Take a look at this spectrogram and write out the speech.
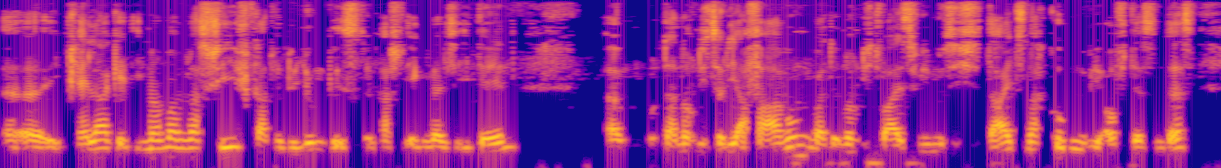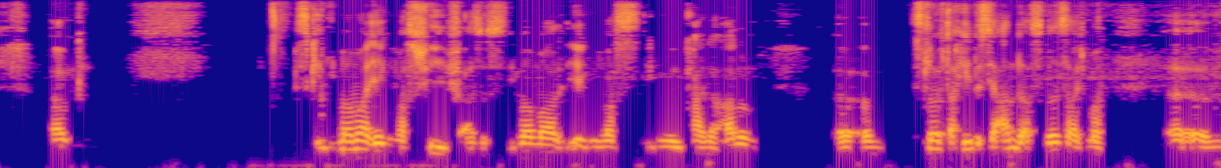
Äh, Im Keller geht immer mal was schief, gerade wenn du jung bist und hast irgendwelche Ideen ähm, und dann noch nicht so die Erfahrung, weil du noch nicht weißt, wie muss ich da jetzt nachgucken, wie oft das und das. Ähm, es geht immer mal irgendwas schief, also es ist immer mal irgendwas, irgendwie, keine Ahnung. Äh, ähm, es läuft auch jedes Jahr anders, ne, sag ich mal. Äh,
